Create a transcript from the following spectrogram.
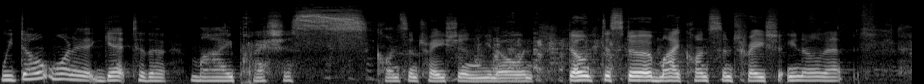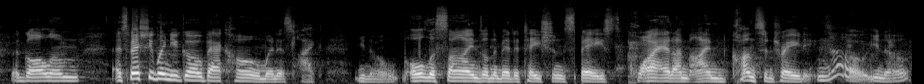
We don't want to get to the my precious concentration, you know, and don't disturb my concentration, you know, that the Gollum especially when you go back home and it's like, you know, all the signs on the meditation space, quiet, I'm, I'm concentrating. No, you know,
